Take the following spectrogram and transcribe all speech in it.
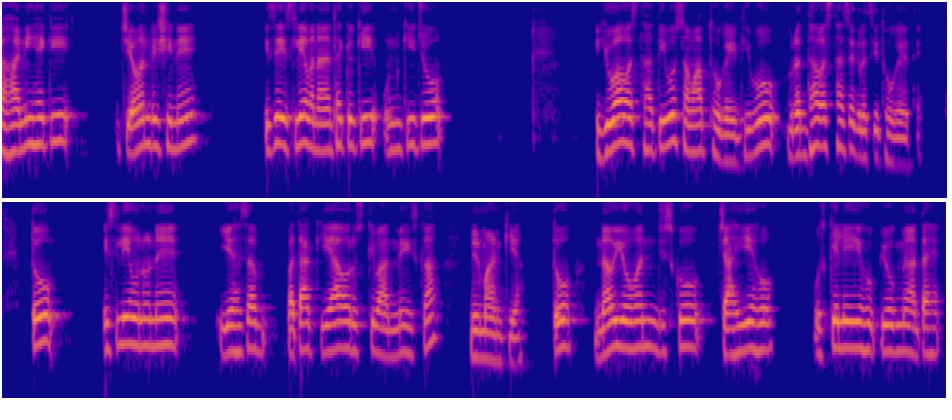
कहानी है कि च्यवन ऋषि ने इसे इसलिए बनाया था क्योंकि उनकी जो युवावस्था थी वो समाप्त हो गई थी, वो वृद्धावस्था से ग्रसित हो गए थे। तो इसलिए उन्होंने यह सब पता किया और उसके बाद में इसका निर्माण किया। तो नव यौवन जिसको चाहिए हो, उसके लिए यह उपयोग में आता है।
